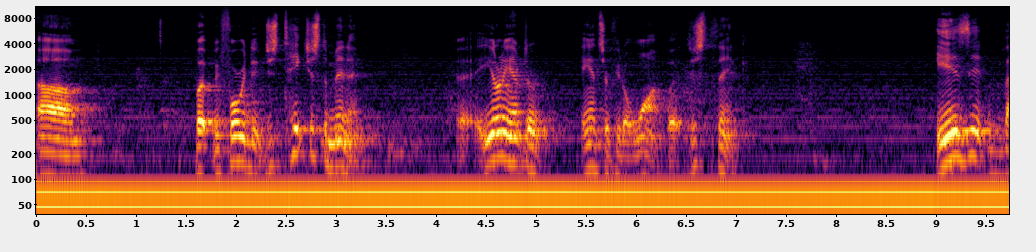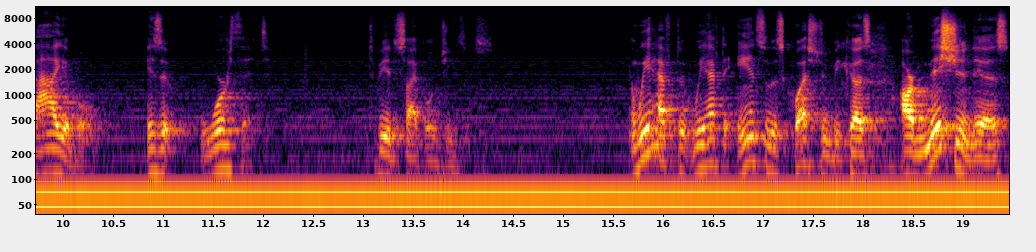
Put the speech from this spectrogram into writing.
Um, but before we do, just take just a minute. Uh, you don't even have to answer if you don't want, but just think. Is it valuable? Is it worth it to be a disciple of Jesus? And we have to, we have to answer this question because our mission is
